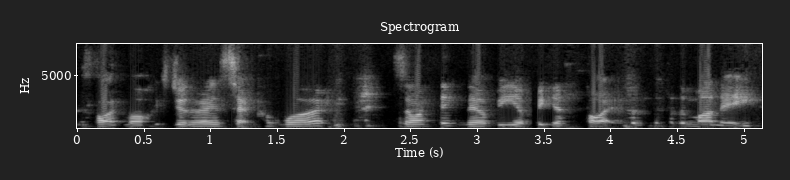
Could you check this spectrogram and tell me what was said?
the five markets doing their own separate work. So I think there'll be a bigger fight for, for the money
